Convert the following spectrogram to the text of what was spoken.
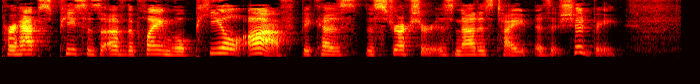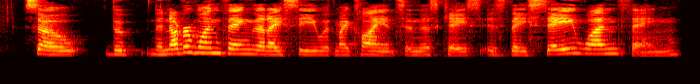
perhaps pieces of the plane will peel off because the structure is not as tight as it should be. So the the number one thing that I see with my clients in this case is they say one thing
